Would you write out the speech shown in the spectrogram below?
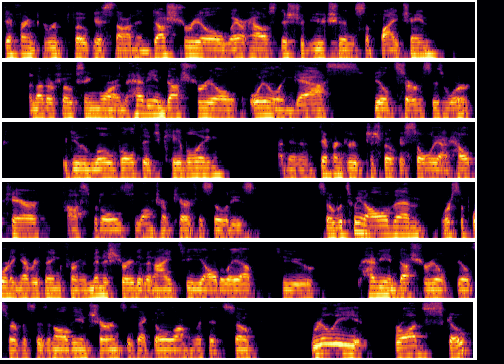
different group focused on industrial, warehouse, distribution, supply chain. Another focusing more on the heavy industrial, oil and gas, field services work. We do low voltage cabling. And then a different group just focused solely on healthcare, hospitals, long term care facilities. So between all of them, we're supporting everything from administrative and IT all the way up to heavy industrial field services and all the insurances that go along with it. So really broad scope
